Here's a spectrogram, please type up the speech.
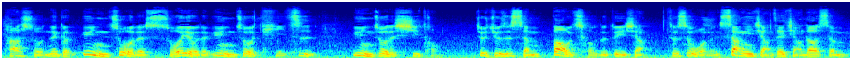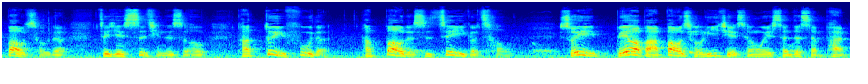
他所那个运作的所有的运作体制、运作的系统。就就是神报仇的对象，这是我们上一讲在讲到神报仇的这件事情的时候，他对付的，他报的是这一个仇，所以不要把报仇理解成为神的审判，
